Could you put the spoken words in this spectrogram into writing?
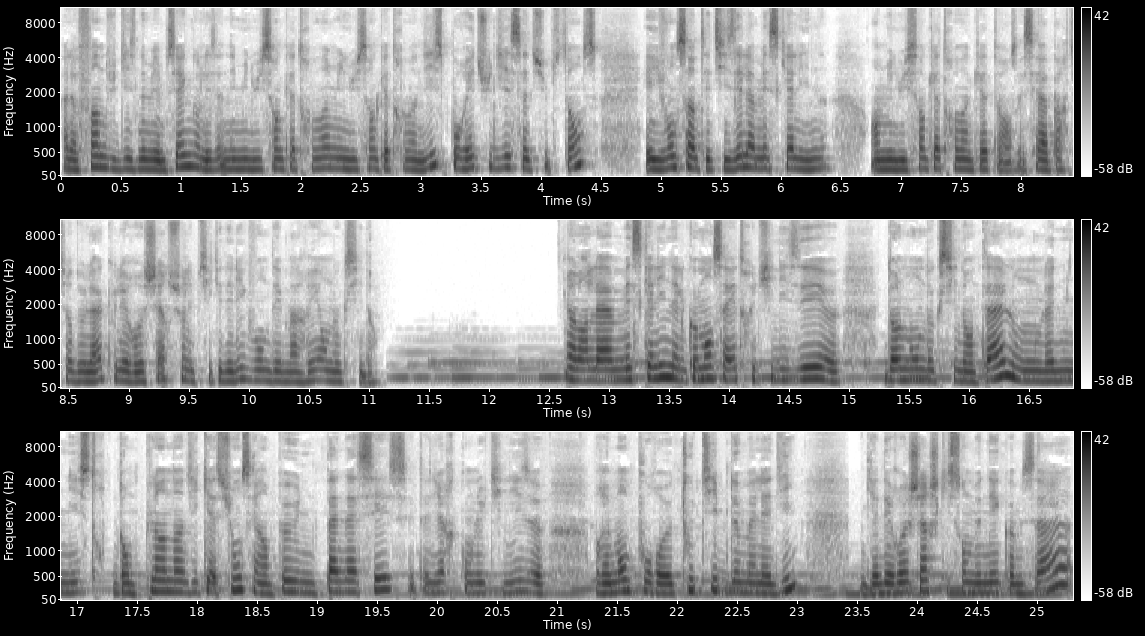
à la fin du 19e siècle, dans les années 1880-1890, pour étudier cette substance, et ils vont synthétiser la mescaline en 1894. Et c'est à partir de là que les recherches sur les psychédéliques vont démarrer en Occident. Alors la mescaline, elle commence à être utilisée euh, dans le monde occidental. On l'administre dans plein d'indications. C'est un peu une panacée, c'est-à-dire qu'on l'utilise euh, vraiment pour euh, tout type de maladie. Il y a des recherches qui sont menées comme ça,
